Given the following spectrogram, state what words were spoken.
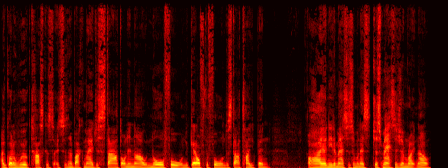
I've got a work task, it's in the back of my head. Just start on it now. No phone. Get off the phone. Just start typing. Oh, I need a message someone else. Just message them right now.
